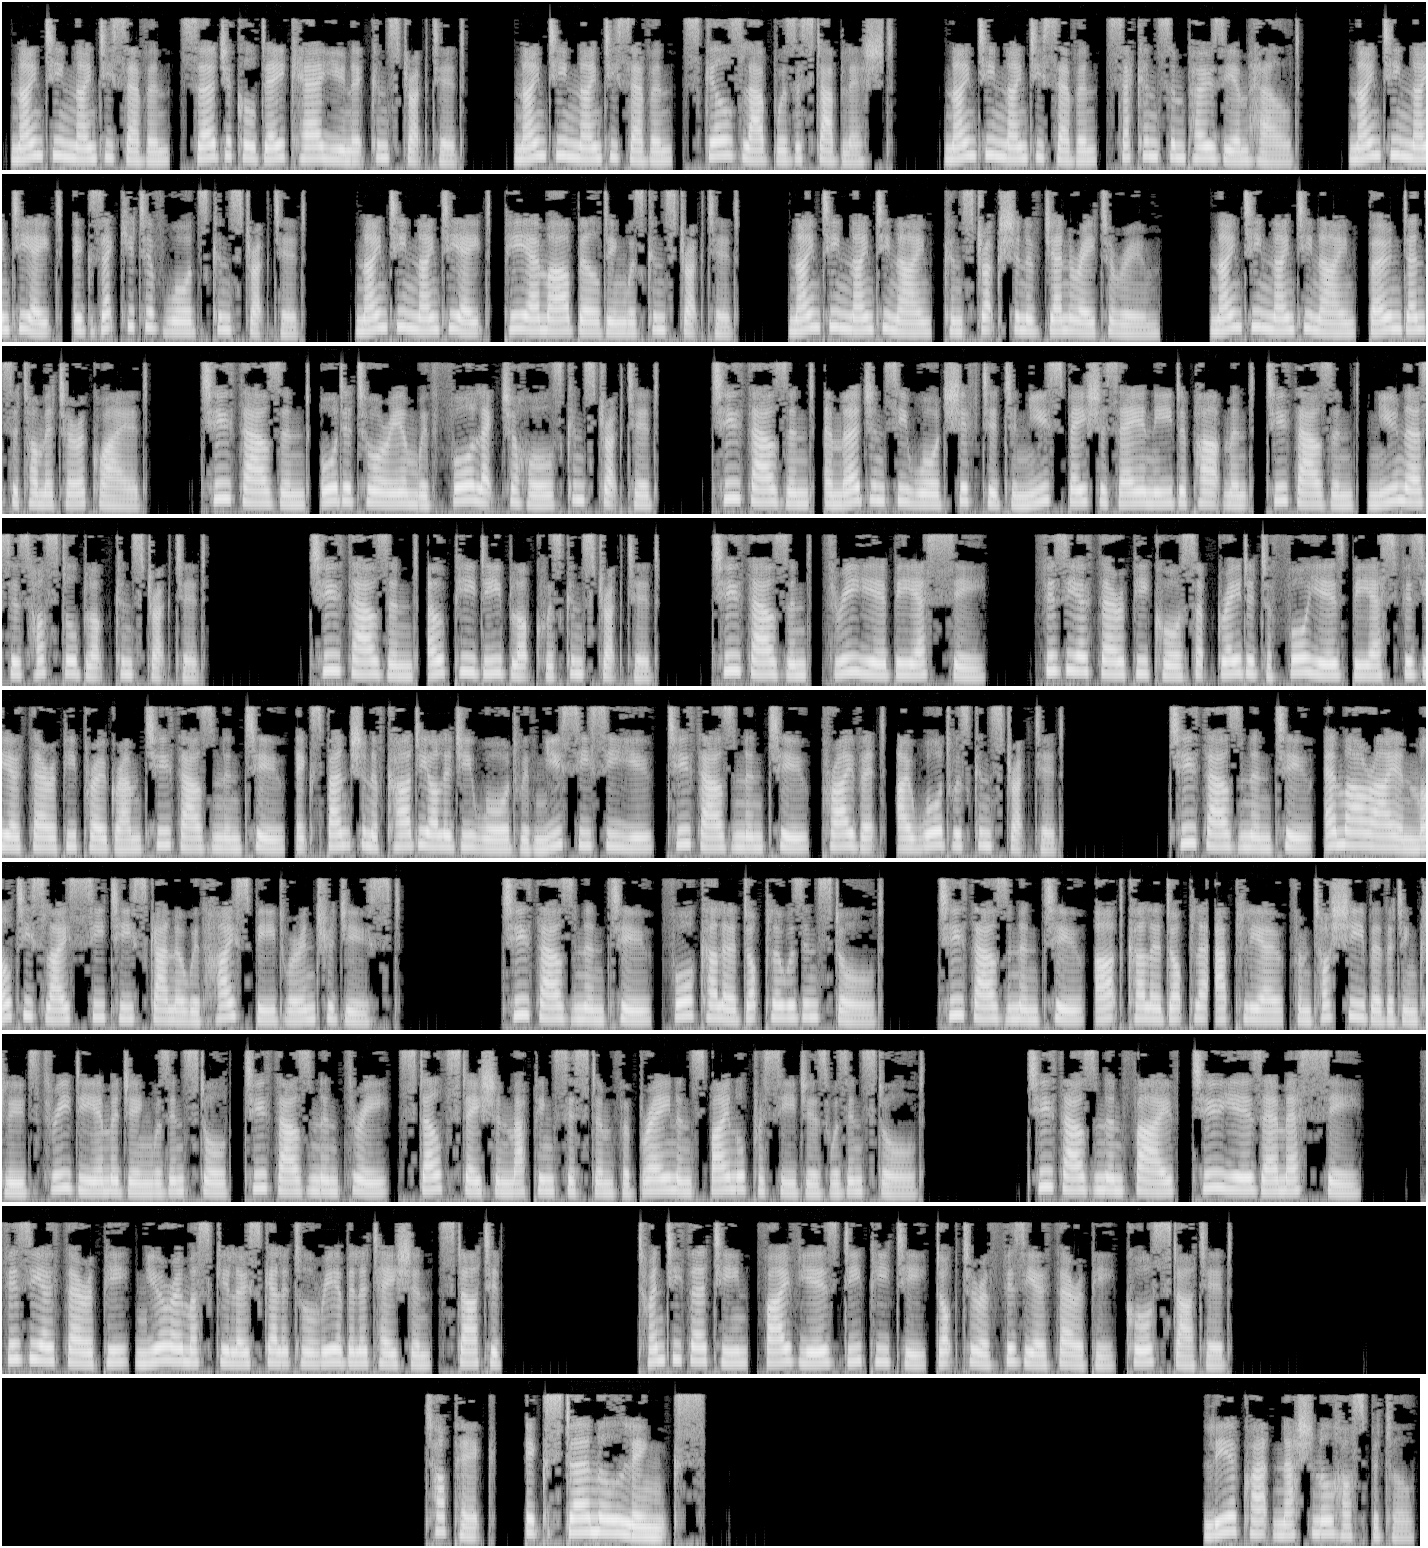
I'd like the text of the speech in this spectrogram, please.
1997 – Surgical day care unit constructed. 1997 – Skills Lab was established. 1997 – Second symposium held. 1998 – Executive wards constructed. 1998 – PMR building was constructed. 1999 – Construction of generator room. 1999 – Bone densitometer acquired. 2000 – Auditorium with four lecture halls constructed. 2000 – Emergency ward shifted to new spacious A&E department. 2000 – New nurses hostel block constructed. 2000 – OPD block was constructed. 2000 – three-year BSc. Physiotherapy course upgraded to four years BS Physiotherapy Program 2002, expansion of cardiology ward with new CCU, 2002, private, I ward was constructed. 2002, MRI and multi-slice CT scanner with high speed were introduced. 2002, four-color Doppler was installed. 2002, Art Color Doppler Aplio from Toshiba that includes 3D imaging was installed. 2003, Stealth Station Mapping System for brain and spinal procedures was installed. 2005, two years MSc. Physiotherapy neuromusculoskeletal rehabilitation started 2013, five years DPT Doctor of Physiotherapy course started. Topic. External links. Liaquat National Hospital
